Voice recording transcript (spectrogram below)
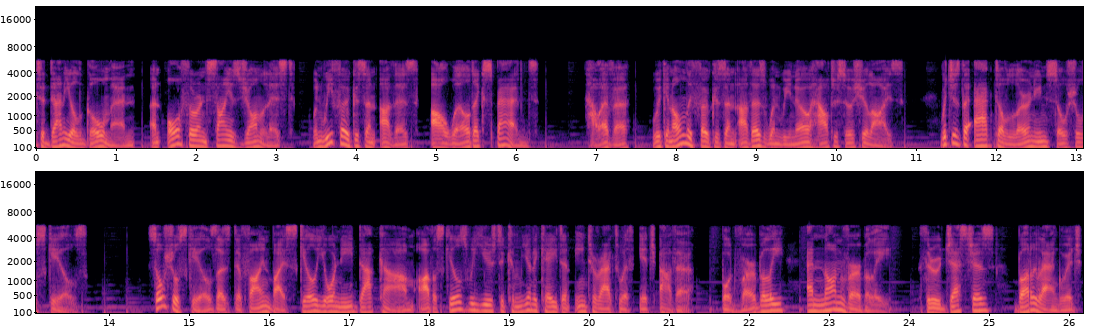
to Daniel Goleman, an author and science journalist, when we focus on others, our world expands. However, we can only focus on others when we know how to socialize, which is the act of learning social skills. Social skills as defined by skillsyouneed.com are the skills we use to communicate and interact with each other, both verbally and non-verbally, through gestures, body language,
